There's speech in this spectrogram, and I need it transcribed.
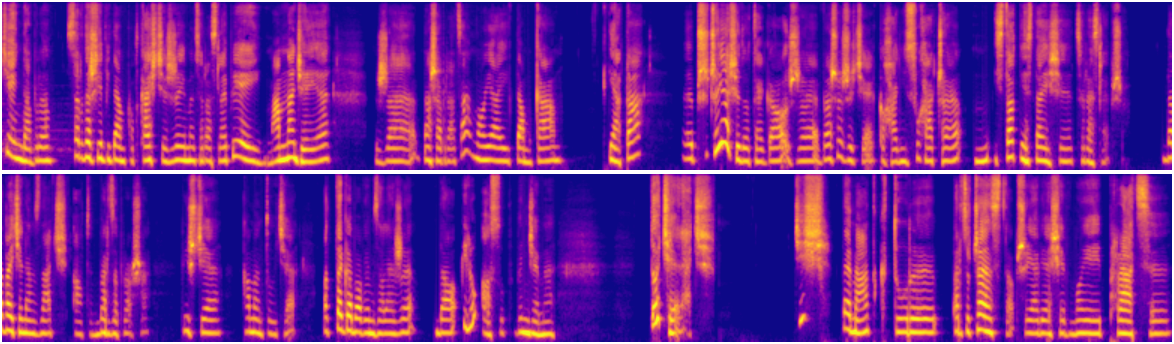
Dzień dobry. Serdecznie witam w podcaście Żyjmy Coraz Lepiej. Mam nadzieję, że nasza praca, moja i Tomka Kniata, e, przyczynia się do tego, że wasze życie, kochani słuchacze, istotnie staje się coraz lepsze. Dawajcie nam znać o tym, bardzo proszę. Piszcie, komentujcie. Od tego bowiem zależy, do ilu osób będziemy docierać. Dziś temat, który bardzo często przejawia się w mojej pracy,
